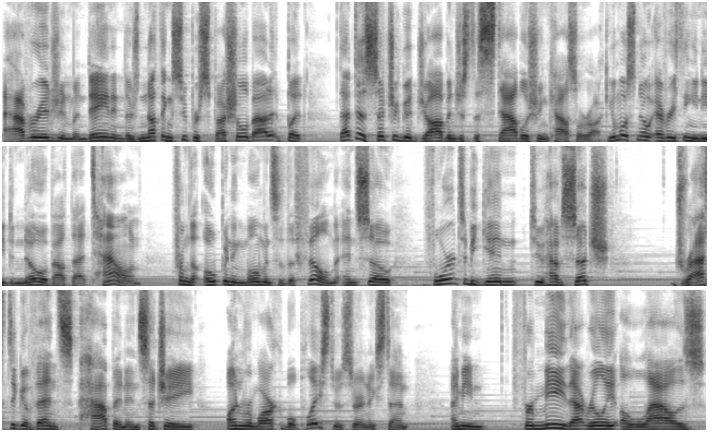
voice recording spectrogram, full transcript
average and mundane, and there's nothing super special about it, but that does such a good job in just establishing Castle Rock. You almost know everything you need to know about that town from the opening moments of the film. And so for it to begin to have such drastic events happen in such a unremarkable place to a certain extent, I mean, for me that really allows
